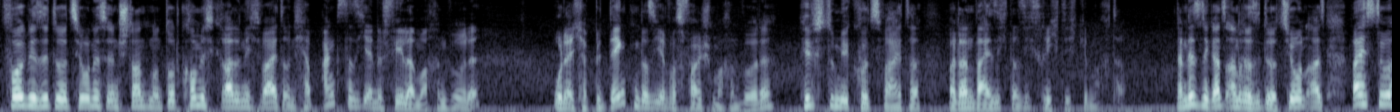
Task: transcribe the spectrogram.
folgende Situation ist entstanden und dort komme ich gerade nicht weiter und ich habe Angst, dass ich einen Fehler machen würde oder ich habe Bedenken, dass ich etwas falsch machen würde, hilfst du mir kurz weiter, weil dann weiß ich, dass ich es richtig gemacht habe. Dann ist es eine ganz andere Situation als, weißt du,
